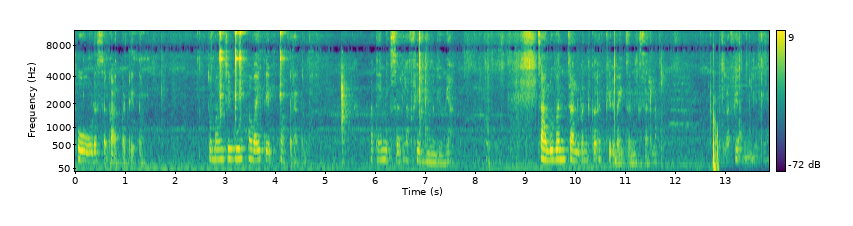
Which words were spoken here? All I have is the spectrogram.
थोडंसं काळपट येतं. तुम्हाला जे गूळ हवा आहे ते वापरा तुम्ही. आता हे मिक्सरला फिरवून घेऊया. चालू बंद चालू बंद करत फिरवायचं मिक्सरला मिक्सरला फिरवून घेतले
